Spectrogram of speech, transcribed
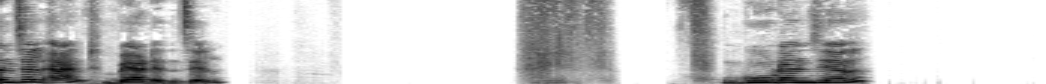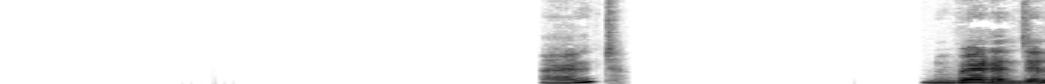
angel and bad angel good angel and bad angel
